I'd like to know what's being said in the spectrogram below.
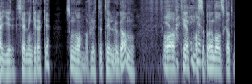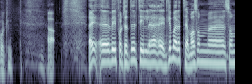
eier Kjell Inge Røkke, som nå har flyttet til Lugano. Og har tjent masse på den skattepakken. Hei, eh, vi fortsetter til eh, egentlig bare et tema som, eh, som,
